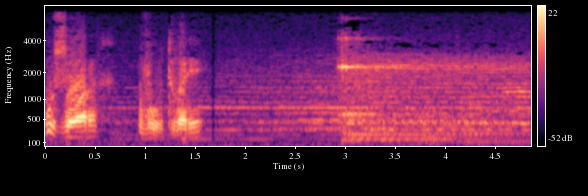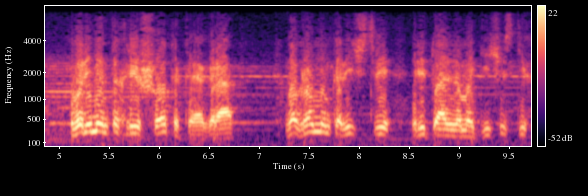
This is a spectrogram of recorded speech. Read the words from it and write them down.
узорах, в утвари. В элементах решеток и оград, в огромном количестве ритуально-магических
